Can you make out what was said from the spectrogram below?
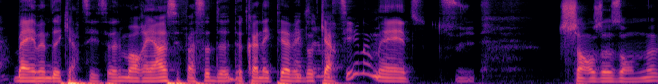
hein? Ben, même de quartier. Tu sais, Montréal, c'est facile de, de connecter avec d'autres quartiers, là, mais tu, tu, tu changes de zone. Là.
